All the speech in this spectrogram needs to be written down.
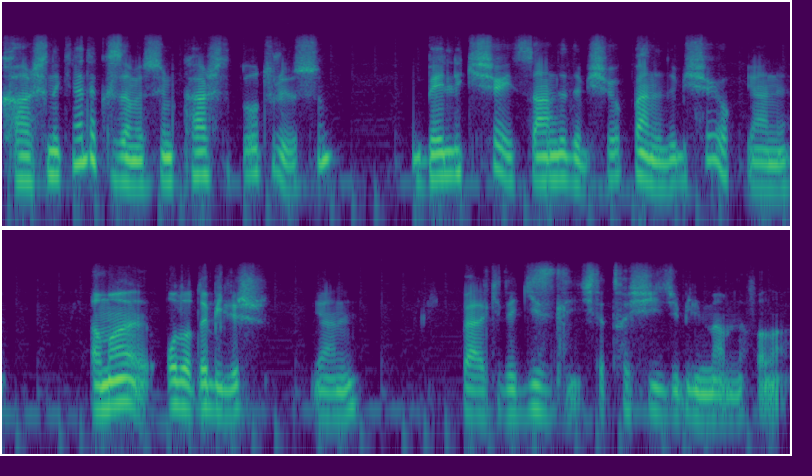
karşındakine de kızamıyorsun. Şimdi karşılıklı oturuyorsun. Belli ki şey sende de bir şey yok bende de bir şey yok yani. Ama o da bilir yani. Belki de gizli işte taşıyıcı bilmem ne falan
